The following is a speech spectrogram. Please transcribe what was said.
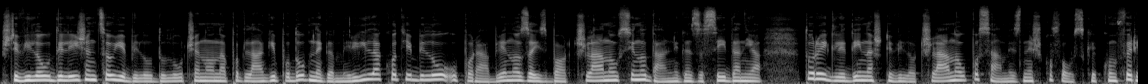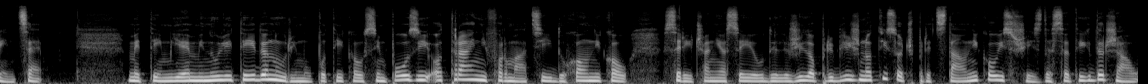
Število udeležencev je bilo določeno na podlagi podobnega merila, kot je bilo uporabljeno za izbor članov sinodalnega zasedanja, torej glede na število članov posamezne škofovske konference. Medtem je minuli teden v Rimu potekal simpozij o trajni formaciji duhovnikov. Srečanja se je udeležilo približno tisoč predstavnikov iz 60 držav.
